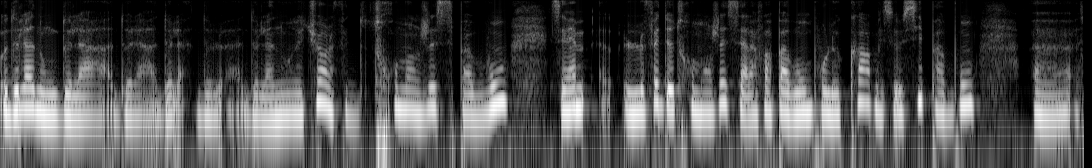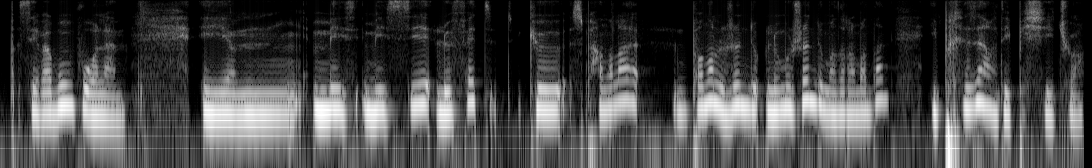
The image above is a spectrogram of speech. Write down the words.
au-delà donc de la, de, la, de, la, de, la, nourriture, le fait de trop manger, c'est pas bon. C'est même le fait de trop manger, c'est à la fois pas bon pour le corps, mais c'est aussi pas bon, euh, c'est pas bon pour l'âme. Et euh, mais, mais c'est le fait que pendant le jeûne, le jeûne de Ramadan, il préserve des péchés, tu vois.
